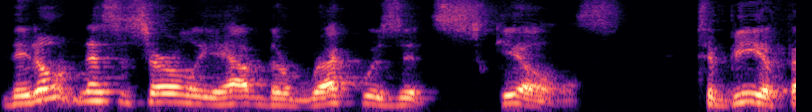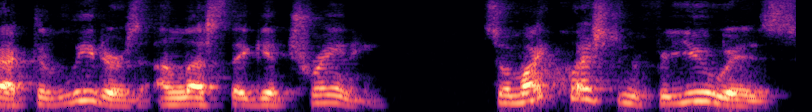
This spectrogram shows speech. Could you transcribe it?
they don't necessarily have the requisite skills to be effective leaders unless they get training so my question for you is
